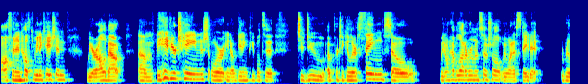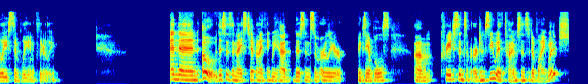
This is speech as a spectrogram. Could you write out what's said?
often in health communication, we are all about um, behavior change or you know getting people to to do a particular thing. So we don't have a lot of room on social. We want to state it really simply and clearly. And then, oh, this is a nice tip, and I think we had this in some earlier examples. Um, create a sense of urgency with time-sensitive language.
